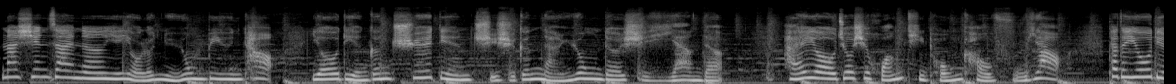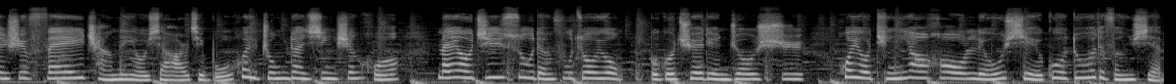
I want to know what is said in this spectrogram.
那现在呢，也有了女用避孕套，优点跟缺点其实跟男用的是一样的。还有就是黄体酮口服药。它的优点是非常的有效，而且不会中断性生活，没有激素等副作用。不过缺点就是会有停药后流血过多的风险。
